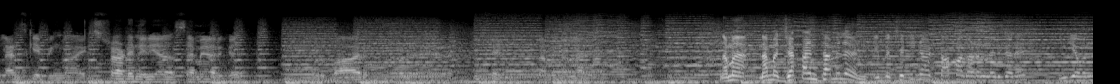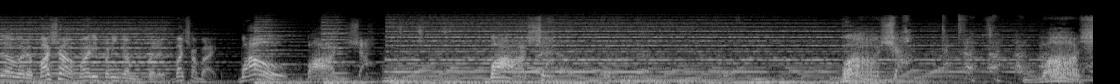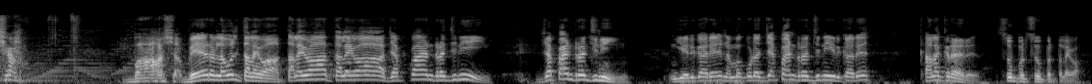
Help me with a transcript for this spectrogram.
லேண்ட்ஸ்கேப்பிங்லாம் எக்ஸ்ட்ராடனரியா செமையா இருக்கு. ஒரு பார் ஒரு கிச்சன் எல்லாமே நல்லா இருக்கு. நம்ம நம்ம ஜப்பான் தமிழன் இப்ப செட்டிநாடு தாப்பா கார்டன்ல இருக்காரு. இங்க வந்து அவர் பாஷா மாதிரி பண்ணி காமிப்பாரு. பாஷா பாய். வாவ் பாஷா. பாஷா. பாஷா. பாஷா. பாஷா. வேற லெவல் தலைவா. தலைவா தலைவா. ஜப்பான் ரஜினி. ஜப்பான் ரஜினி. இங்க இருக்காரு. நம்ம கூட ஜப்பான் ரஜினி இருக்காரு. கலக்குறாரு. சூப்பர் சூப்பர் தலைவா.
